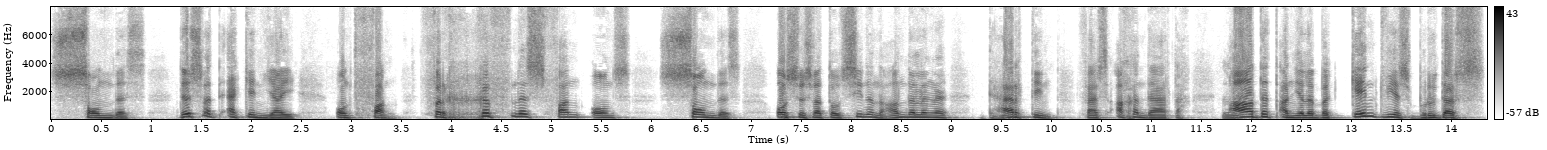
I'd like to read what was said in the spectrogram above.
sondes. Dis wat ek en jy ontvang vergifnis van ons sondes. Ons soos wat ons sien in Handelinge 13 vers 38 laat dit aan julle bekend wees broeders.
